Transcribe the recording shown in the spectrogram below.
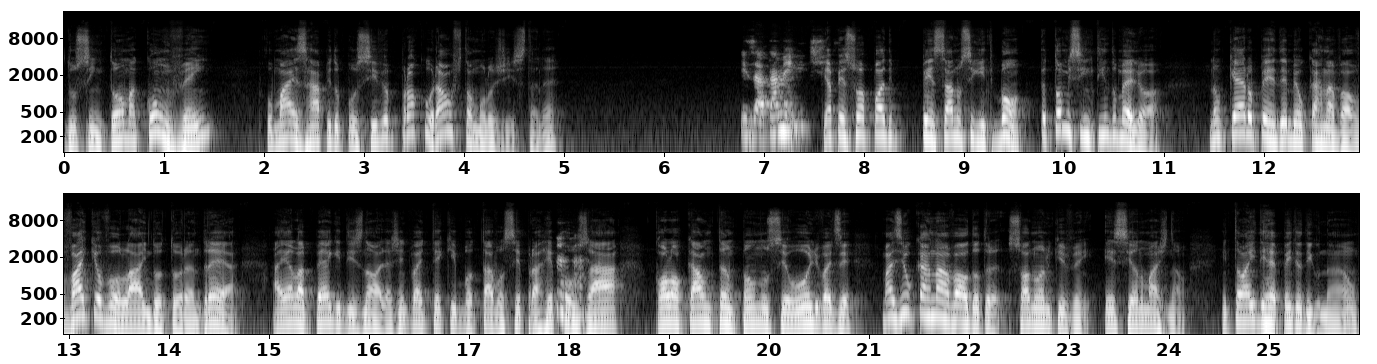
do sintoma, convém, o mais rápido possível, procurar um oftalmologista, né? Exatamente. E a pessoa pode pensar no seguinte: bom, eu estou me sentindo melhor, não quero perder meu carnaval, vai que eu vou lá em Doutor Andréa Aí ela pega e diz: Não, olha, a gente vai ter que botar você para repousar, colocar um tampão no seu olho e vai dizer: Mas e o carnaval, doutora? Só no ano que vem. Esse ano mais não. Então aí de repente eu digo: Não,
